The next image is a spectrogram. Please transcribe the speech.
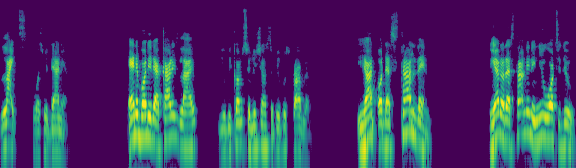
light was with Daniel. Anybody that carries light, you become solutions to people's problems. He had understanding. He had understanding, he knew what to do.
